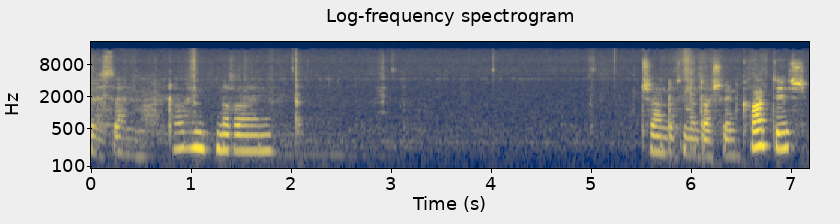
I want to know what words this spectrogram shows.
Das einmal da hinten rein. Schauen, dass man da schön gerade ist.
